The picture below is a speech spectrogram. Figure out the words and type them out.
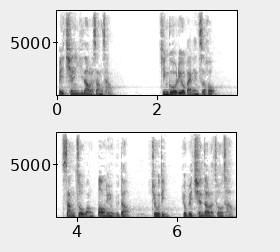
被迁移到了商朝。经过六百年之后，商纣王暴虐无道，九鼎又被迁到了周朝。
